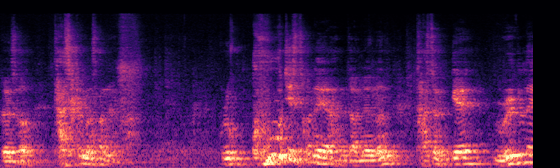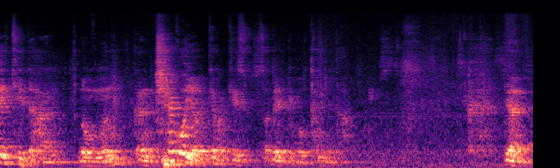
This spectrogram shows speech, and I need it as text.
그래서 다섯 개만 써내라. 그리고 굳이 써내야 한다면은 다섯 개 related한 논문, 그러니까 최고 열 개밖에 써내지 못합니다. 예,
